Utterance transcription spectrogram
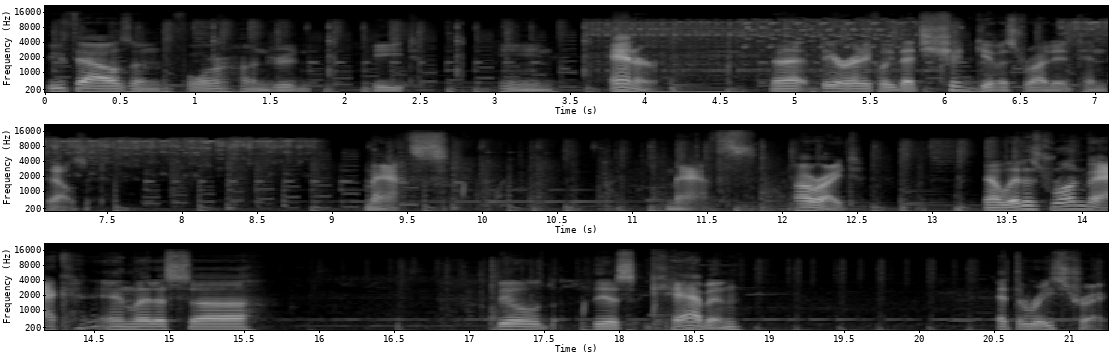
2,418. Enter. That theoretically that should give us right at 10,000. Maths. Maths. All right. Now let us run back and let us uh, build this cabin at the racetrack.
